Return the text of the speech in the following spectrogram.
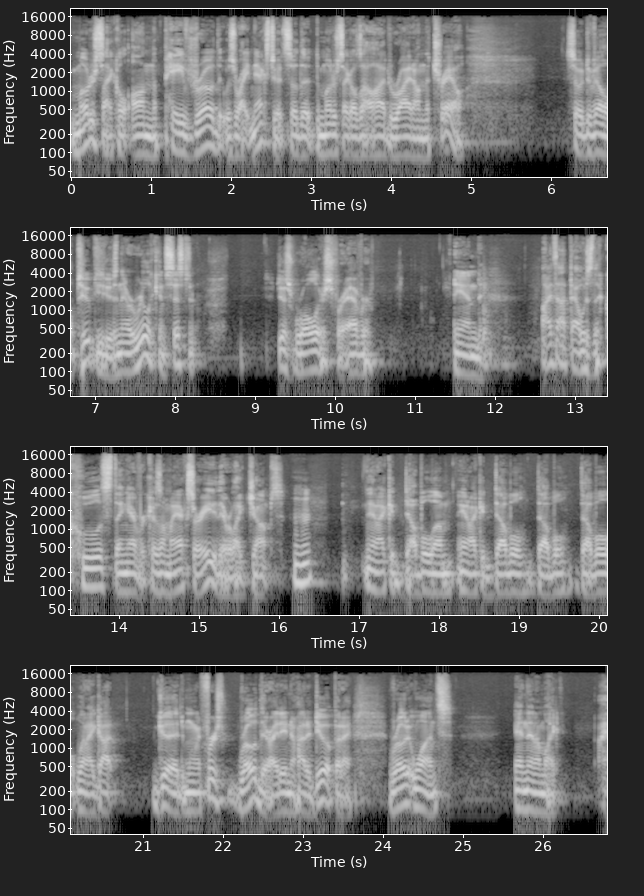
motorcycle on the paved road that was right next to it so the, the motorcycles all had to ride on the trail so developed hoop-de-doos and they were really consistent just rollers forever and i thought that was the coolest thing ever because on my xr80 they were like jumps mm-hmm. and I could double them. You know, I could double, double, double. When I got good, when I first rode there, I didn't know how to do it, but I rode it once, and then I'm like, I,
